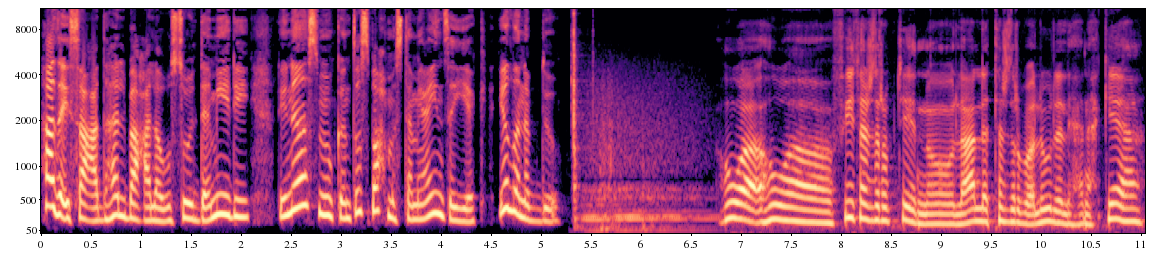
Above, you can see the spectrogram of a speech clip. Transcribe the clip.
هذا يساعد هلبة على وصول دميري لناس ممكن تصبح مستمعين زيك. يلا نبدو. هو هو في تجربتين ولعل التجربة الأولى اللي حنحكيها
